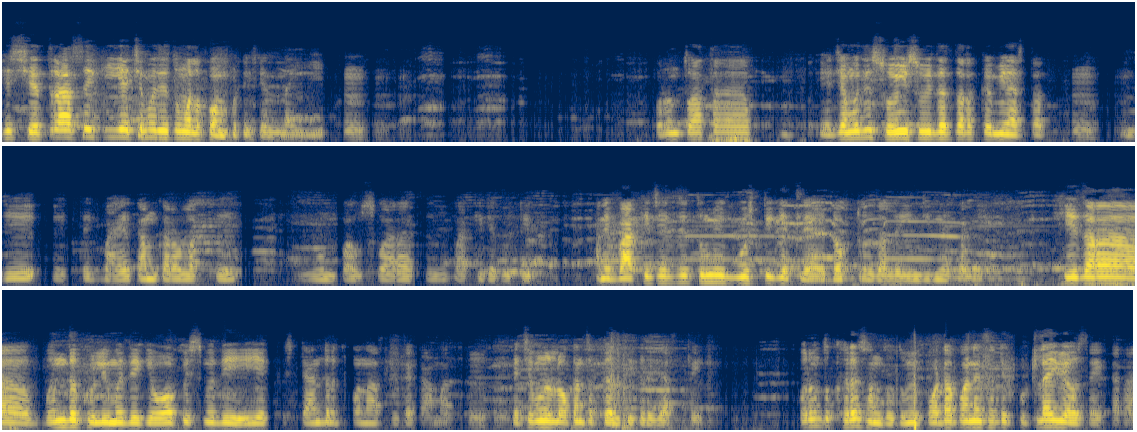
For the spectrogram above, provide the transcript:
हे क्षेत्र असं की याच्यामध्ये तुम्हाला कॉम्पिटिशन नाही. परंतु आता याच्यामध्ये सोयी सुविधा जरा कमी असतात हम्म. म्हणजे एक बाहेर काम करावं लागतं ऊन पाऊस वारा बाकीच्या गोष्टी आणि बाकीच्या जे तुम्ही गोष्टी घेतल्या डॉक्टर झालं इंजिनियर झालं हे जरा बंद खोलीमध्ये किंवा ऑफिसमध्ये एक स्टँडर्ड पण असतो त्या कामात हम्म. त्याच्यामुळे लोकांचा कल तिकडे जास्त आहे परंतु खरं सांगतो तुम्ही पोटापाण्यासाठी कुठलाही व्यवसाय करा.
